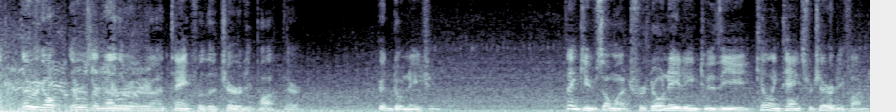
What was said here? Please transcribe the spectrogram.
Oh, there we go. There's another uh, tank for the charity pot there. Good donation. Thank you so much for donating to the Killing Tanks for Charity Fund.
